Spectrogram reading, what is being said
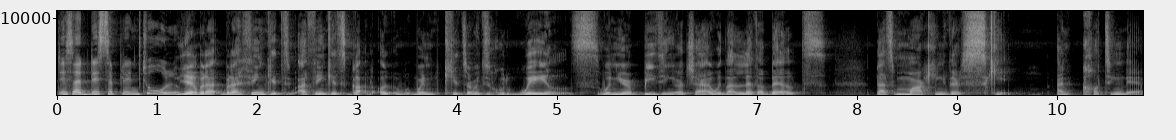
it's a discipline tool. Yeah, but I, but I think it's I think it's got uh, when kids are into with whales when you're beating your child with a leather belt that's marking their skin and cutting them,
